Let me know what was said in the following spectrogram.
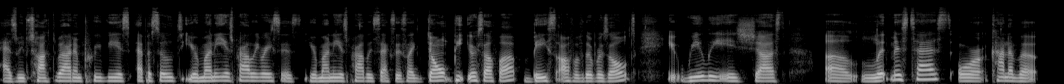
as we've talked about in previous episodes, your money is probably racist. Your money is probably sexist. Like, don't beat yourself up based off of the results. It really is just a litmus test or kind of a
